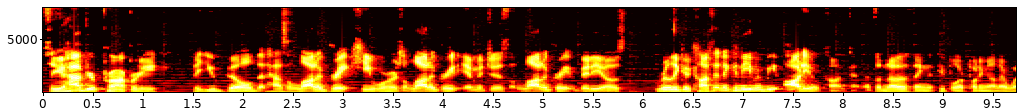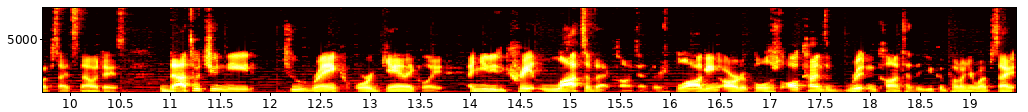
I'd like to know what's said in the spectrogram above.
So you have your property that you build that has a lot of great keywords, a lot of great images, a lot of great videos, really good content. It can even be audio content. That's another thing that people are putting on their websites nowadays. That's what you need to rank organically. And you need to create lots of that content. There's blogging, articles, there's all kinds of written content that you can put on your website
